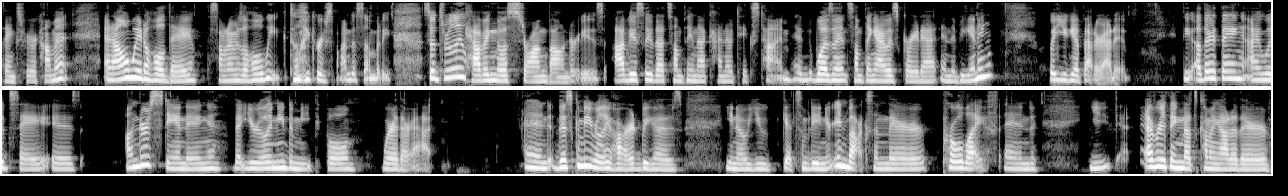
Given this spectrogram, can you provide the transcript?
Thanks for your comment. And I'll wait a whole day, sometimes a whole week to like respond to somebody. So it's really having those strong boundaries. Obviously, that's something that kind of takes time. It wasn't something I was great at in the beginning, but you get better at it. The other thing I would say is understanding that you really need to meet people where they're at. And this can be really hard because, you know, you get somebody in your inbox and they're pro life and you, everything that's coming out of their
